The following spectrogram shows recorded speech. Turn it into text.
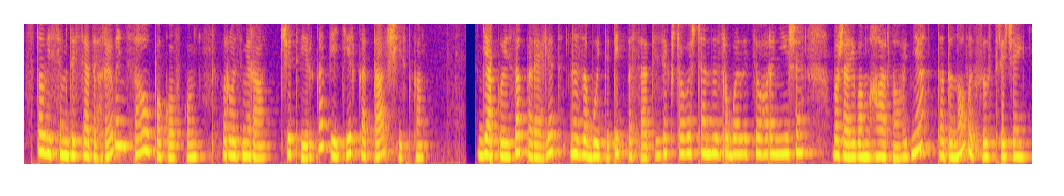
180 гривень за упаковку. Розміра четвірка, п'ятірка та шістка. Дякую за перегляд. Не забудьте підписатись, якщо ви ще не зробили цього раніше. Бажаю вам гарного дня та до нових зустрічей!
